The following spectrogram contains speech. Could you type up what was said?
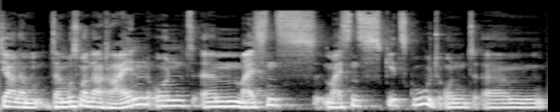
Ja, dann, dann muss man da rein und ähm, meistens, meistens geht's gut. Und ähm,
